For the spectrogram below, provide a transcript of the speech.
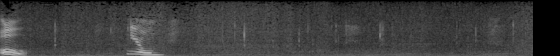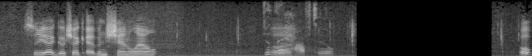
Oh. Yum. So yeah, go check Evan's channel out. Do Uh, they have to? Oh,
